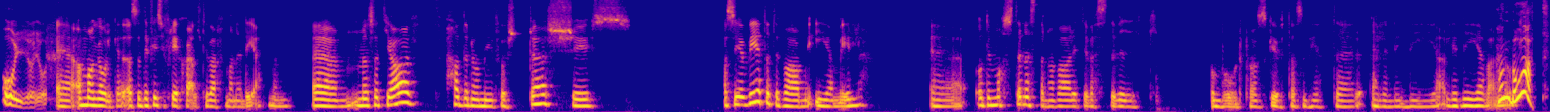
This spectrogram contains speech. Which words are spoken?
Oj oj oj. Eh, av många olika, alltså det finns ju fler skäl till varför man är det. Men, eh, men så att jag hade nog min första kyss. Alltså jag vet att det var med Emil. Eh, och det måste nästan ha varit i Västervik. Ombord på en skuta som heter, eller Linnea, Linnea var På en båt?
